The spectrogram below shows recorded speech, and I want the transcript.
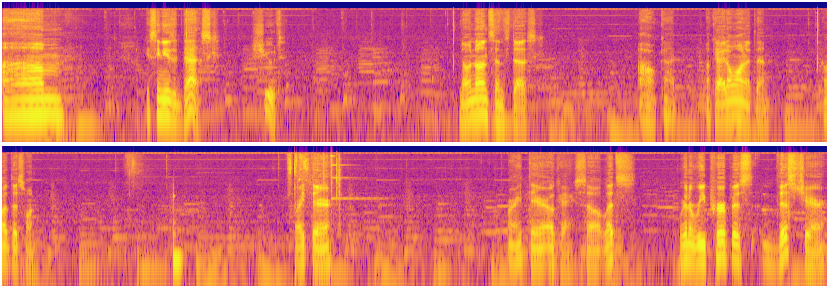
Um, I guess he needs a desk. Shoot. No nonsense desk. Oh, God. Okay, I don't want it then. How about this one? Right there. Right there. Okay, so let's... We're going to repurpose this chair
